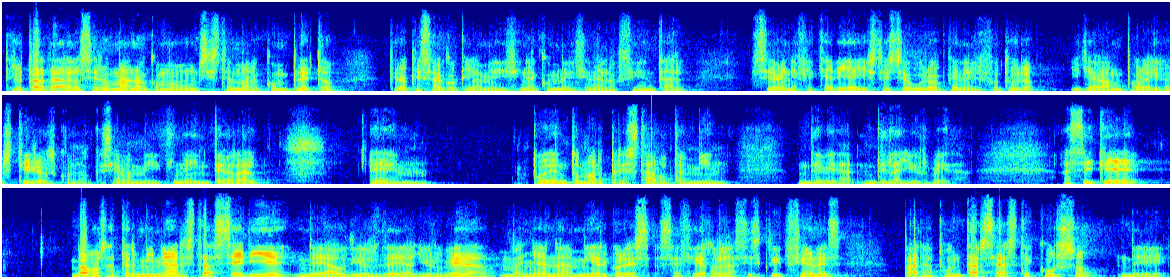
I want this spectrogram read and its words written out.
pero tratar al ser humano como un sistema completo creo que es algo que la medicina convencional occidental se beneficiaría y estoy seguro que en el futuro, y ya van por ahí los tiros con lo que se llama medicina integral, em, pueden tomar prestado también de, la Ayurveda. Así que Vamos a terminar esta serie de audios de Ayurveda. Mañana miércoles se cierran las inscripciones para apuntarse a este curso de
